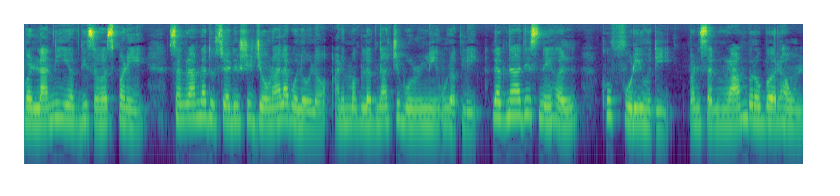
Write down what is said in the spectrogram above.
वडिलांनीही अगदी सहजपणे संग्रामला दुसऱ्या दिवशी जेवणाला बोलवलं आणि मग लग्नाची बोलणी उरकली. लग्नाआधी स्नेहल खूप फुडी होती पण संग्राम बरोबर राहून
